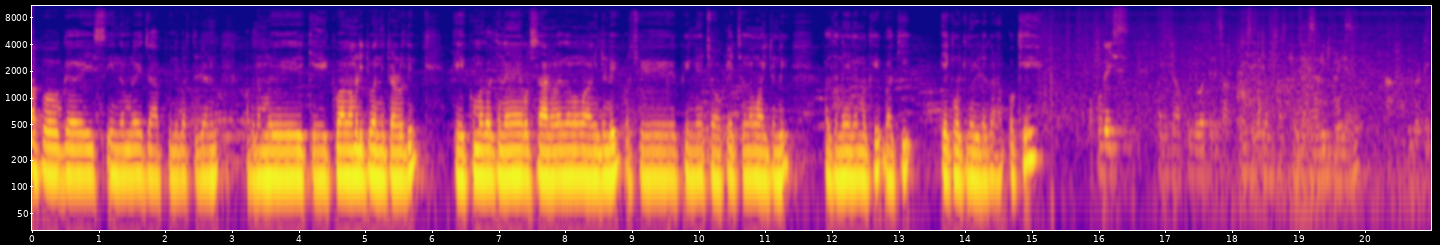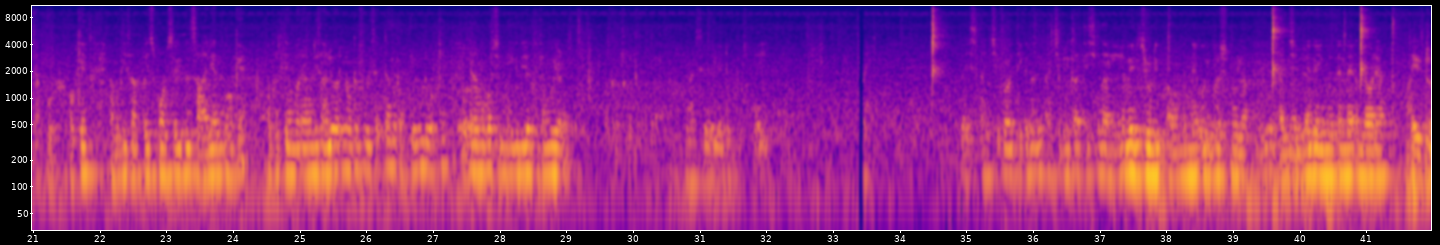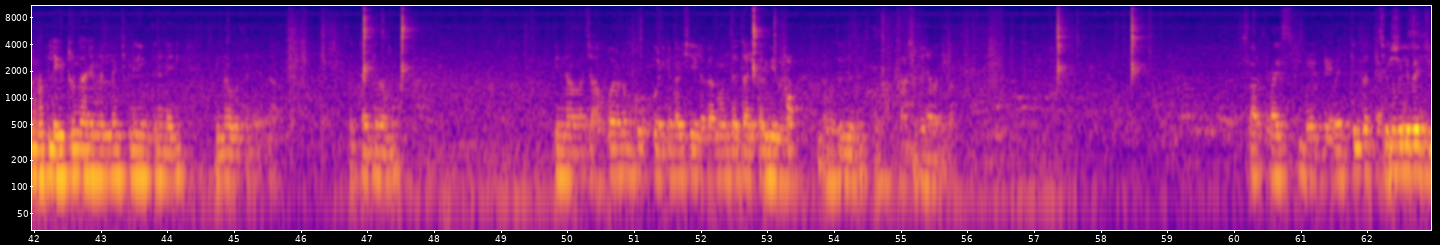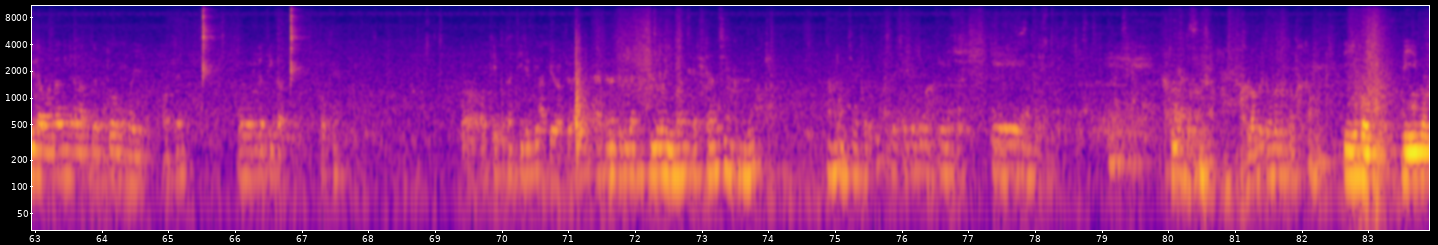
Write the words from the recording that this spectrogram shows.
അപ്പോൾ ഗൈസ് ഇന്ന് നമ്മൾ ജാപ്പുവിന്റെ ബർത്ത്ഡേ ആണ്. അപ്പോൾ നമ്മൾ കേക്ക് വാങ്ങാൻ വേണ്ടിയിട്ട് വന്നിട്ടാണുള്ളത്. കേക്കും അതുപോലെ തന്നെ കുറച്ച് സാധനങ്ങളെല്ലാം നമ്മൾ വാങ്ങിയിട്ടുണ്ട്. കുറച്ച് പിന്നെ ചോക്ലേറ്റ്സ് എല്ലാം വാങ്ങിയിട്ടുണ്ട്. അതുപോലെ തന്നെ നമുക്ക് ബാക്കി കേക്ക് മുറിക്കുന്ന വീഡിയോ കാണാം. ഓക്കെ അപ്പോൾ ഗൈസ് നമ്മൾ ജാപ്പുവിന്റെ ബർത്ത്ഡേ സർപ്രൈസ് ആയിട്ട് സർപ്രൈസ് വേണ്ടിയിരിക്കുകയാണ് ഹാപ്പി ബർത്ത്ഡേ ജാപ്പു. ഓക്കെ നമുക്ക് ഈ സർപ്രൈസ് സ്പോൺസർ ചെയ്തത് സാലിയാണ്. ഓക്കെ പ്രത്യേകം പറയാൻ വേണ്ടി സാലി പറഞ്ഞു. ഓക്കെ ഫുൾ സെറ്റാണ് കത്തിയുണ്ട് ഓക്കെ നമുക്ക് കുറച്ച് നികുതിയിൽ എത്തിക്കാൻ പോവുകയാണ്. അൻഷിഫ് എത്തിക്കുന്നത് അൻഷിഫിന് കത്തിച്ചിട്ട് നല്ല വലിച്ചുകൊണ്ട് അതുകൊണ്ട് തന്നെ ഒരു പ്രശ്നമില്ല അൻഷിഫിന്റെ കയ്യിൽ തന്നെ എന്താ പറയുക ലൈറ്ററും ലൈറ്ററും കാര്യങ്ങളെല്ലാം അൻഷിഫിന്റെ കയ്യിൽ തന്നെ ഉണ്ടായിന്. പിന്നെ അതുപോലെ തന്നെ സെറ്റാക്കി നമ്മൾ പിന്നെ ചാപ്പോയോണ്ട് നമുക്ക് പേടിക്കേണ്ട ആവശ്യമില്ല. കാരണം എന്തായാലും തലക്കറങ്ങി വരില്ല അങ്ങനത്തെ ഒരു ഇതുണ്ട്. കാശിപ്പോൾ ഞാൻ കത്തിക്കാം. സർപ്രൈസ് ബർത്ത്ഡേ എനിക്ക് കത്തിച്ചൊന്നും വലിയ പരിചയമില്ല. അതുകൊണ്ടാണ് ഇങ്ങനെ നടത്തിട്ട് പോയി ഓക്കെ. കത്തിക്കാം. ഓക്കെ. ഓക്കെ ഇപ്പോൾ കത്തിയിട്ടുണ്ട്. Happy birthday happy birthday full വൈബാണ് സെറ്റാണ് ചെയ്യുന്നത് ദീപം ദീപം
